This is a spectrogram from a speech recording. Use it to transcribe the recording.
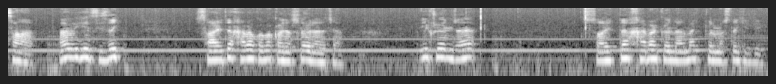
salam. Mən bugün sizə saytə xəbər qoyma qaydasını öyrədəcəm. İlk öncə saytda xəbər göndərmək bölməsinə giririk.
